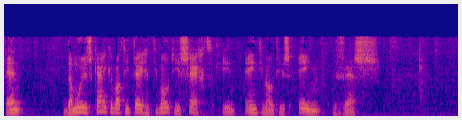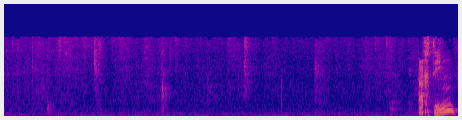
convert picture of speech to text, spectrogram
En dan moet je eens kijken wat hij tegen Timotheus zegt. In 1 Timotheus 1 vers 18.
